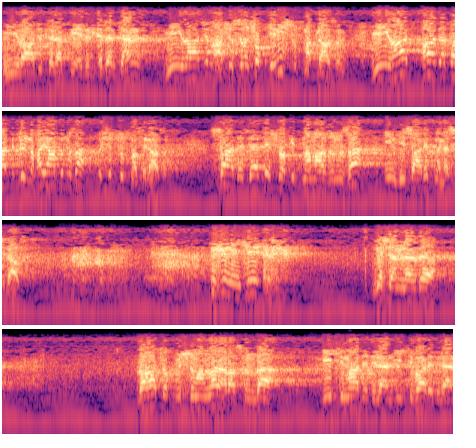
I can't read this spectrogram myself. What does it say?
Miracı telakki ederken miracın aşısını çok geniş tutmak lazım. Miraç adeta bütün hayatımıza ışık tutması lazım. Sadece beş vakit namazımıza inhisar etmemesi lazım. Düşünün ki geçenlerde daha çok Müslümanlar arasında itimat edilen, itibar edilen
